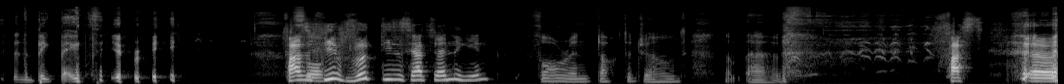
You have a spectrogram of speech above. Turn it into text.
The Big Bang Theory. Phase So. 4 wird dieses Jahr zu Ende gehen. Thor and Dr. Jones. Äh, Fast. äh,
